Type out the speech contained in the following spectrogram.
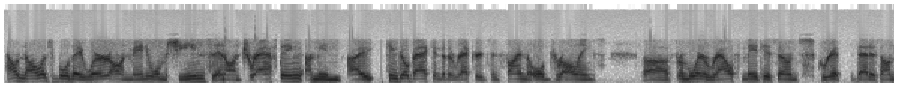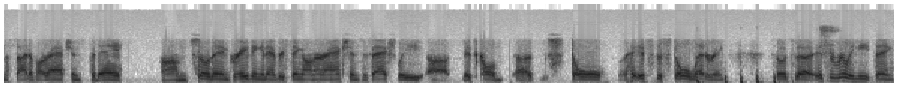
how knowledgeable they were on manual machines and on drafting. I mean, I can go back into the records and find the old drawings uh, from where Ralph made his own script that is on the side of our actions today. Um, so the engraving and everything on our actions is actually uh, it's called uh, Stoll. It's the Stoll lettering. so it's a it's a really neat thing.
